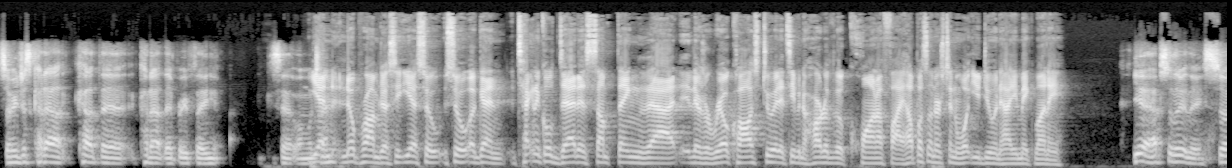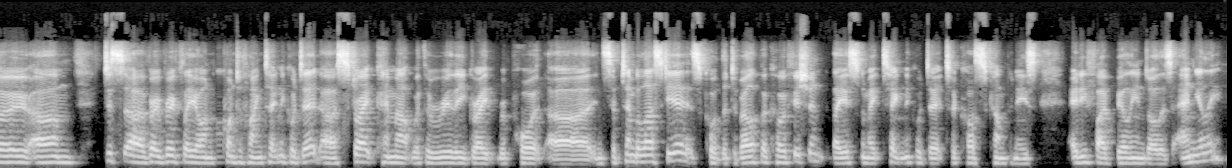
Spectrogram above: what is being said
So we just cut out cut the cut out there briefly. yeah, time. no problem, Jesse. Yeah, so so again, technical debt is something that there's a real cost to it. It's even harder to quantify. Help us understand what you do and how you make money. Yeah, absolutely. So, um, just uh, very briefly on quantifying technical debt, uh, Stripe came out with a really great report uh, in September last year. It's called the Developer Coefficient. They estimate technical debt to cost companies $85 billion annually,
